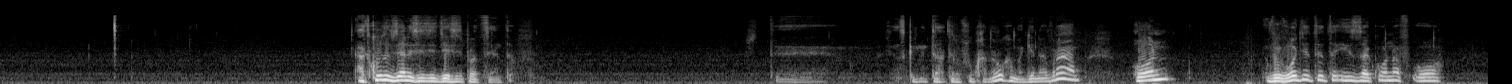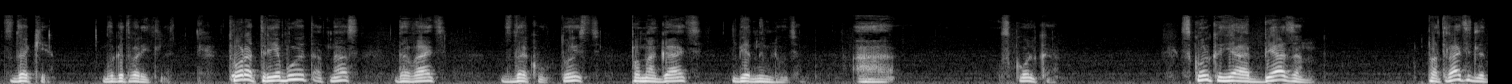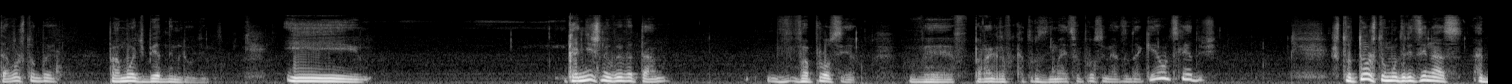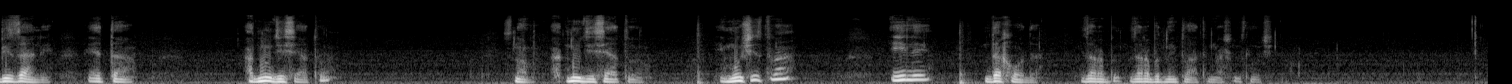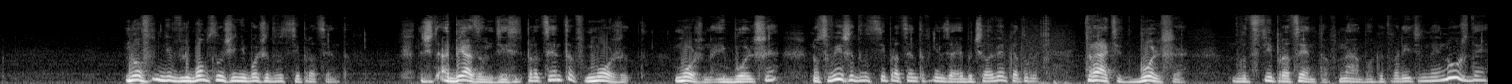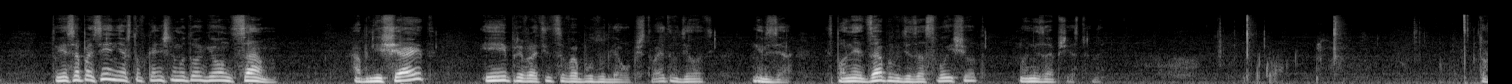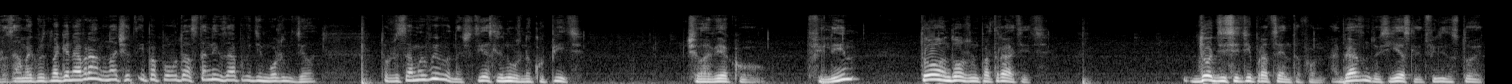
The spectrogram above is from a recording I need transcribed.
Откуда взялись эти 10%? Один из комментаторов Шуханруха, Маген Авраам, он выводит это из законов о цдаке, благотворительность. Тора требует от нас давать цдаку, то есть помогать бедным людям. А сколько? Сколько я обязан потратить для того, чтобы помочь бедным людям. И конечный вывод там, в вопросе, в, в параграфе, который занимается вопросами от Задаки, он следующий. Что то, что мудрецы нас обязали, это одну десятую, снова, одну десятую имущества или дохода, зараб, заработной платы в нашем случае. Но в, в любом случае не больше 20%. Значит, обязан 10%, может, можно и больше, но свыше 20% нельзя, ибо человек, который тратит больше 20% на благотворительные нужды, то есть опасение, что в конечном итоге он сам обнищает и превратится в обузу для общества. Этого делать нельзя. Исполнять заповеди за свой счет, но не за общественный. То же самое говорит Маген Авраам, значит, и по поводу остальных заповедей можно сделать тот же самый вывод. Значит, если нужно купить человеку филин, то он должен потратить до 10% он обязан, то есть если филин стоит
